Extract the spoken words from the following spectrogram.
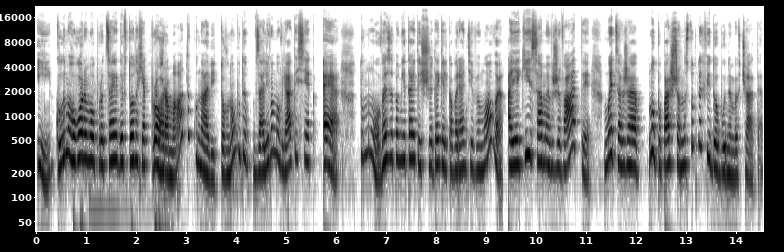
і. Коли ми говоримо про цей дифтонг як про граматику навіть, то воно буде взагалі вимовлятися як е. Тому ви запам'ятайте, що є декілька варіантів вимови, а які саме вживати, ми це вже, ну, по-перше, в наступних відео будемо вивчати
